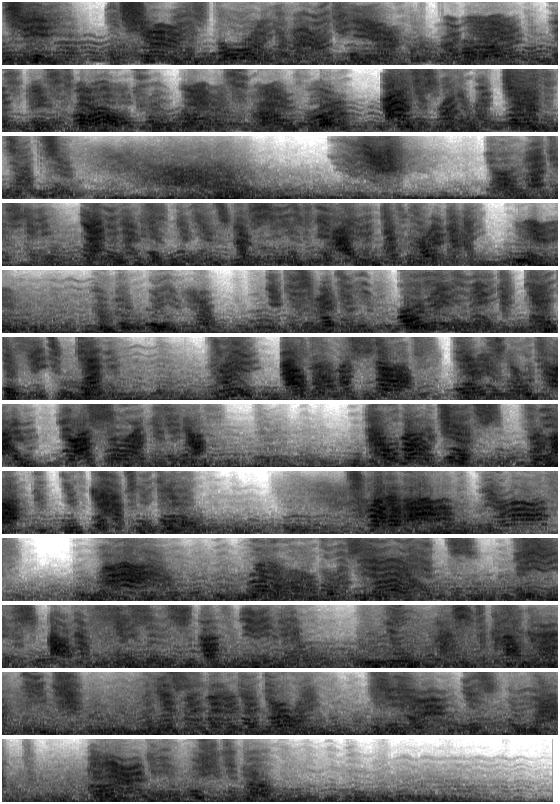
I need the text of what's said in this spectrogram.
Gee, it sure is boring around here. My man, this is all true Ganon's time for. I just wonder what Ganon's up to. Your Majesty, Ganon and his minions have seized the island of Koridai. How can we help? It is written, only Link can defeat Ganon. Free Alpha stuff! There is no time. Your sword is enough. How about a kiss? For luck, you've got to do. Squadala, we're off! Wow! What are all those hands? These are the faces of evil. You must conquer each. I guess I better get going. Here is the map.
